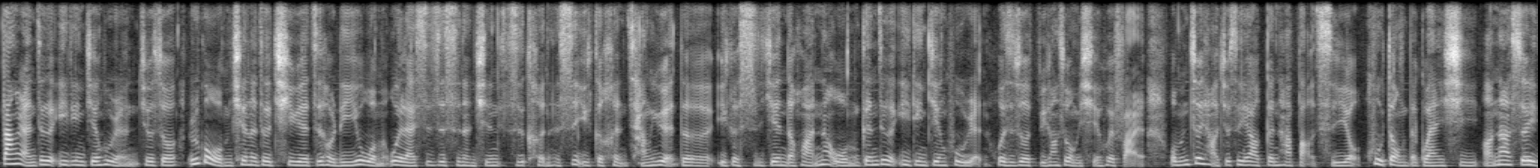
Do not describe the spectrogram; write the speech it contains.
当然，这个议定监护人就是说，如果我们签了这个契约之后，离我们未来失智失能其实可能是一个很长远的一个时间的话，那我们跟这个议定监护人，或者说比方说我们协会法人，我们最好。就是要跟他保持有互动的关系啊，那所以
